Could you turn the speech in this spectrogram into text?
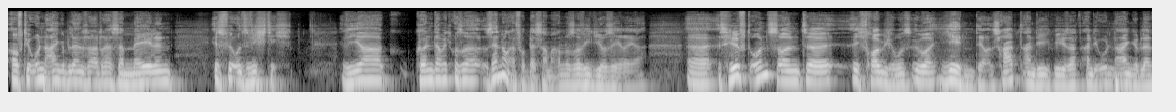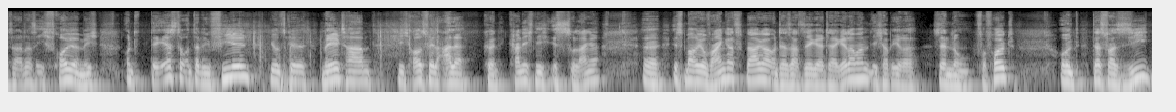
auf die uneingeblendete Adresse mailen, ist für uns wichtig. Wir können damit unsere Sendung einfach besser machen, unsere Videoserie. Äh, es hilft uns und äh, ich freue mich uns über jeden, der uns schreibt, an die, wie gesagt, an die unten eingeblendete Adresse. Ich freue mich. Und der erste unter den vielen, die uns gemailt haben, die ich auswähle, alle können, kann ich nicht, ist zu lange, äh, ist Mario Weingartsberger und der sagt, sehr geehrter Herr Gellermann, ich habe Ihre Sendung verfolgt und das, was Sie,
